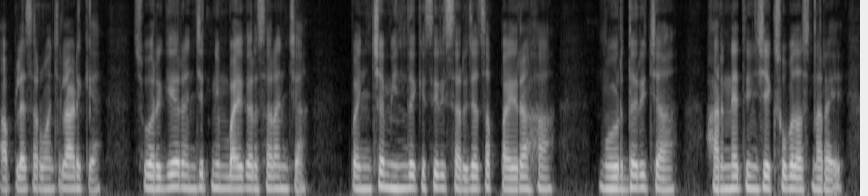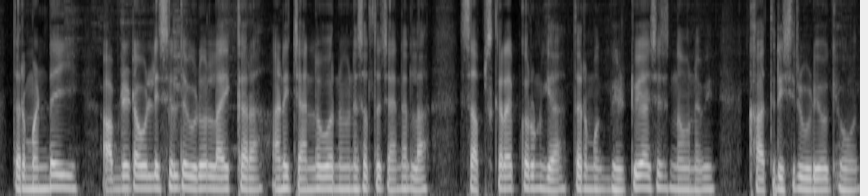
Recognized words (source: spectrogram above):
आपल्या सर्वांच्या लाडक्या स्वर्गीय रणजित निंबाळकर सरांच्या पंचम हिंद केसरी सर्जाचा पैरा हा मोरदरीच्या हरण्या तीनशे एक सोबत असणार आहे. तर मंडई अपडेट आवडली असेल तर व्हिडिओ लाईक करा आणि चॅनलवर नवीन असेल तर चॅनलला सबस्क्राईब करून घ्या. तर मग भेटूया असेच नवनवीन खात्रीशीर व्हिडिओ घेऊन.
